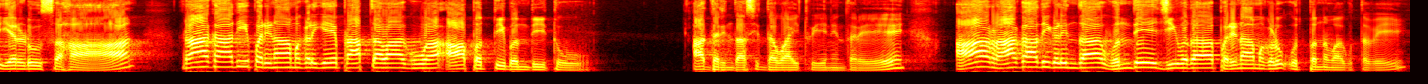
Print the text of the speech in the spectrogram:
ಎರಡೂ ಸಹ ರಾಗಾದಿ ಪರಿಣಾಮಗಳಿಗೆ ಪ್ರಾಪ್ತವಾಗುವ ಆಪತ್ತಿ ಬಂದೀತು. ಆದ್ದರಿಂದ ಸಿದ್ಧವಾಯಿತು ಏನೆಂದರೆ ಆ ರಾಗಾದಿಗಳಿಂದ ಒಂದೇ ಜೀವದ ಪರಿಣಾಮಗಳು ಉತ್ಪನ್ನವಾಗುತ್ತವೆ.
